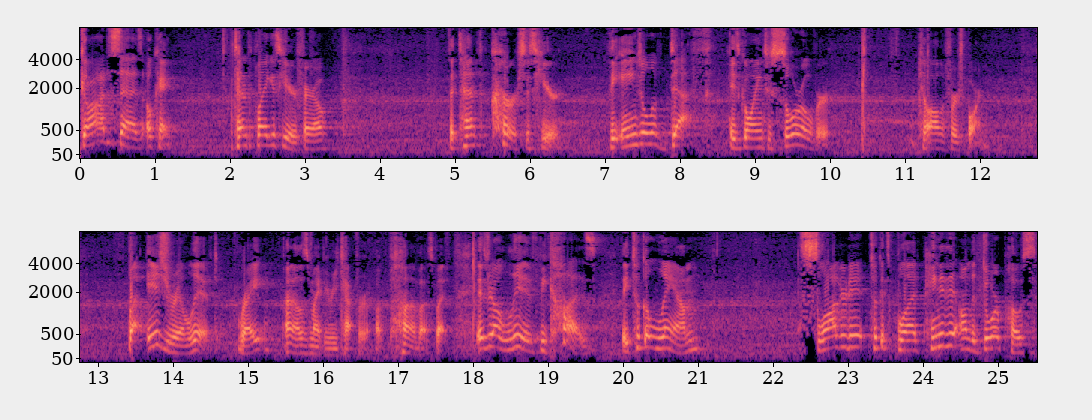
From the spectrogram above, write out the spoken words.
God says, Okay, 10th plague is here, Pharaoh. The 10th curse is here. The angel of death is going to soar over, kill all the firstborn. But Israel lived right? I know this might be recap for a ton of us, but Israel lived because they took a lamb, slaughtered it, took its blood, painted it on the doorposts,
